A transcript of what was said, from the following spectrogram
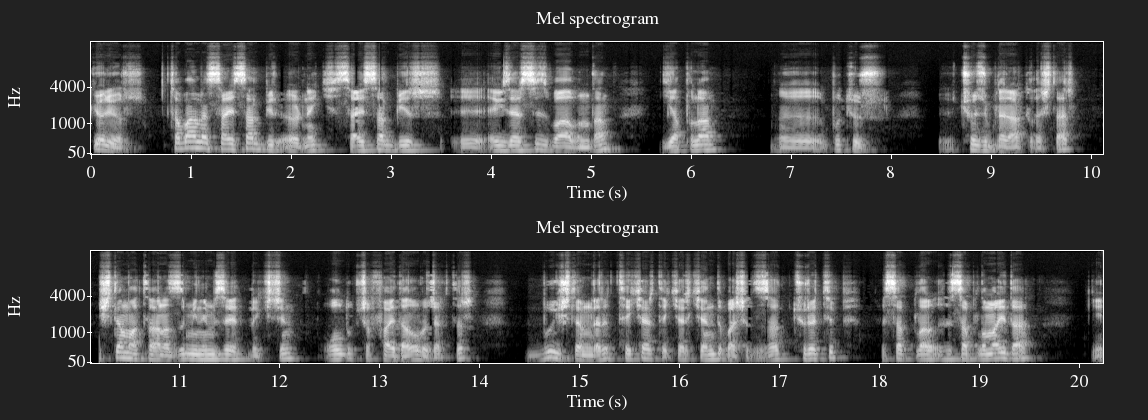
görüyoruz. Tamamen sayısal bir örnek, sayısal bir e, egzersiz babından yapılan e, bu tür çözümler arkadaşlar işlem hatanızı minimize etmek için oldukça faydalı olacaktır. Bu işlemleri teker teker kendi başınıza türetip hesapla, hesaplamayı da e,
